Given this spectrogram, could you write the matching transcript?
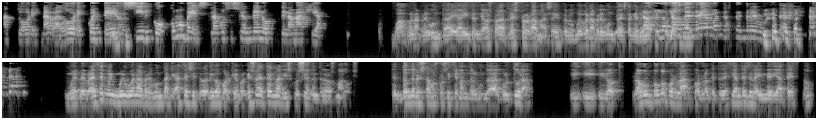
actores, narradores, cuenteros, circo? ¿Cómo ves la posición de, lo, de la magia? buena pregunta, ¿eh? ahí tendríamos para tres programas, ¿eh? pero muy buena pregunta esta que me haces. Los tendremos, los tendremos. me parece muy, muy buena pregunta que haces y te lo digo ¿por qué? porque es una eterna discusión entre los magos. ¿En dónde nos estamos posicionando en el mundo de la cultura? Y, lo, hago un poco por, la, por lo que te decía antes de la inmediatez, ¿no?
